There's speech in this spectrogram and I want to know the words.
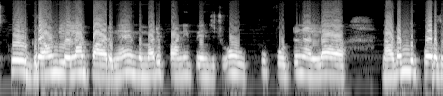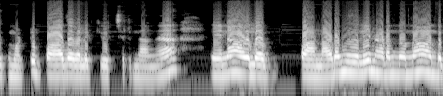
ஸ்கூல் கிரவுண்ட்ல எல்லாம் பாருங்க. இந்த மாதிரி பனி பெஞ்சிருக்கும் உப்பு போட்டு நல்லா நடந்து போறதுக்கு மட்டும் பாதை விலக்கி வச்சிருந்தாங்க. ஏன்னா அதுல நடந்ததுலயே நடந்தோம்னா அந்த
